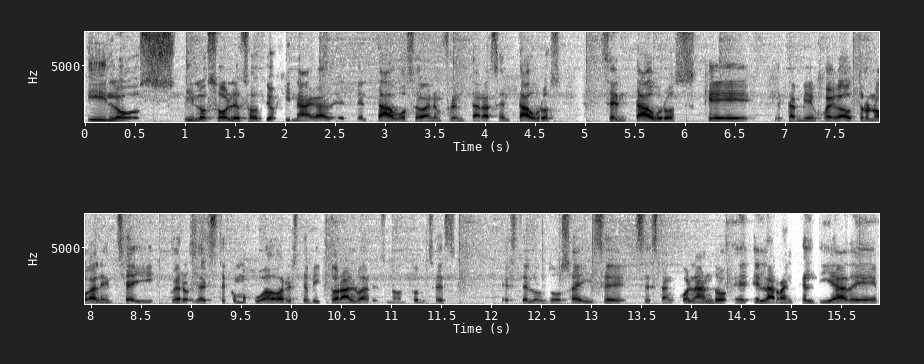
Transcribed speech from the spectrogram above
y, los, y los soles de Ojinaga del Tavo se van a enfrentar a Centauros. Centauros, que, también juega otro nogalense ahí, pero este como jugador, este Víctor Álvarez, ¿no? Entonces, este, los dos ahí se, se están colando. Él, él, arranca el día de,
